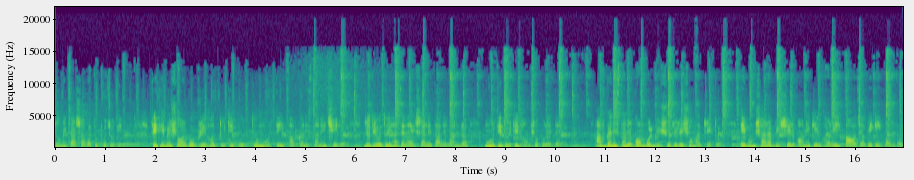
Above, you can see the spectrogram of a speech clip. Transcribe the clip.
জমি চাষাবাদ উপযোগী। পৃথিবীর সর্ববৃহৎ দুটি বুদ্ধ মূর্তি আফগানিস্তানে ছিল, যদিও দুই হাজার এক সালে তালেবানরা মূর্তি দুইটি ধ্বংস করে দেয়। আফগানিস্তানের কম্বল বিশ্বজুড়ে সমাদৃত এবং সারা বিশ্বের অনেকের ঘরেই পাওয়া যাবে এই কম্বল।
